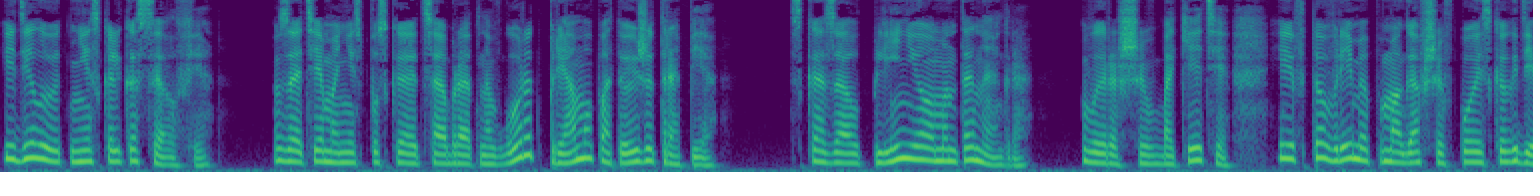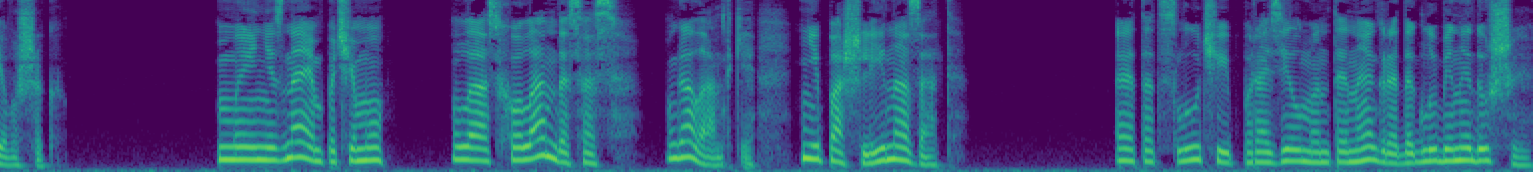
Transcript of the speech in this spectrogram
и делают несколько селфи. Затем они спускаются обратно в город прямо по той же тропе, сказал Плинио Монтенегро выросший в Бакете и в то время помогавший в поисках девушек. Мы не знаем, почему Лас Холандесас, голландки, не пошли назад. Этот случай поразил Монтенегро до глубины души.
